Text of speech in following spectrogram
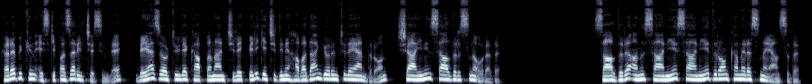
Karabük'ün Eskipazar ilçesinde, beyaz örtüyle kaplanan Çilekbeli geçidini havadan görüntüleyen drone, Şahin'in saldırısına uğradı. Saldırı anı saniye saniye drone kamerasına yansıdı.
